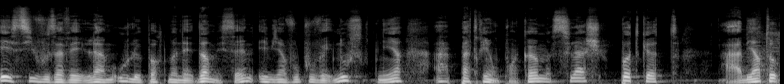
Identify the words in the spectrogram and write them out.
Et si vous avez l'âme ou le porte-monnaie d'un mécène, eh bien vous pouvez nous soutenir à patreon.com slash podcut. À bientôt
